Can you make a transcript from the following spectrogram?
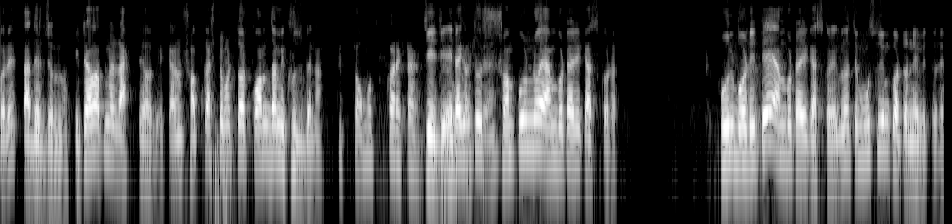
করে তাদের জন্য। এটাও আপনার রাখতে হবে। কারণ সব কাস্টমার তো আর কম দামি খুঁজবে না। চমৎকার একটা জি জি এটা কিন্তু সম্পূর্ণ এম্বোটারি কাজ করা। ফুল বডিতে এম্বোটারি কাজ করে। এগুলো হচ্ছে মুসলিম কটনের ভিতরে।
